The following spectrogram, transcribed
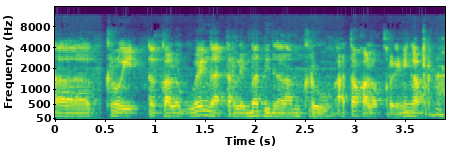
uh, kru uh, kalau gue nggak terlibat dalam kru. Atau kalau kru ini nggak pernah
